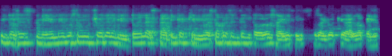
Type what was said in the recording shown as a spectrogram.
Entonces, a mí me gusta mucho el elemento de la estática que no está presente en todos los Silent Hills, es algo que vale la pena.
